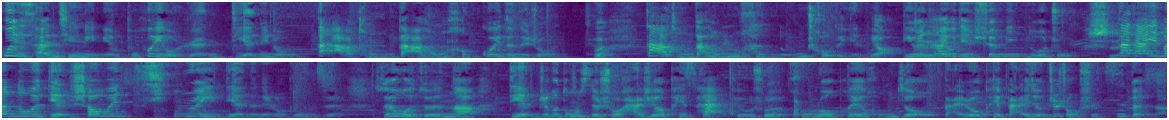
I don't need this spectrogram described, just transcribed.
贵餐厅里面不会有人点那种大大桶大桶很贵的那种，不是大桶大桶那种很浓稠的饮料，因为它有点喧宾夺主，大家一般都会点稍微清润一点的那种东西。所以我觉得呢，点这个东西的时候还是要配菜，比如说红肉配红酒，白肉配白酒，这种是基本的。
